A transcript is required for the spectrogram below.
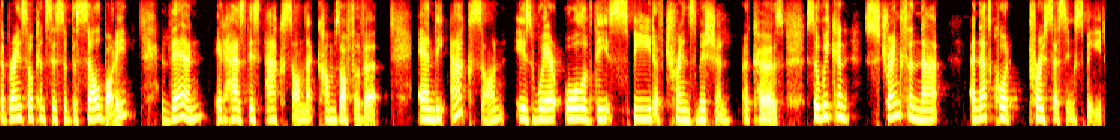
the brain cell consists of the cell body, then it has this axon that comes off of it. And the axon is where all of the speed of transmission occurs. So we can strengthen that, and that's called processing speed.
